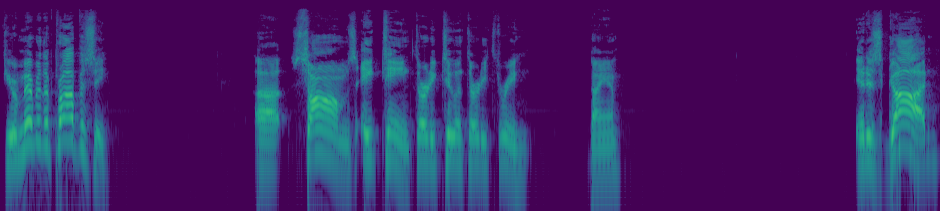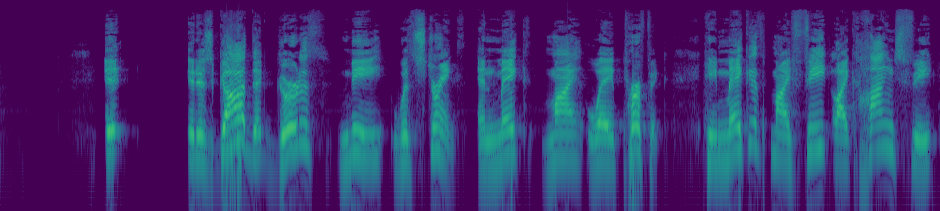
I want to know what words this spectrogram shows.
If you remember the prophecy, uh, Psalms 18, 32 and 33, Diane. It is God, it, it is God that girdeth me with strength and make my way perfect. He maketh my feet like hinds feet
